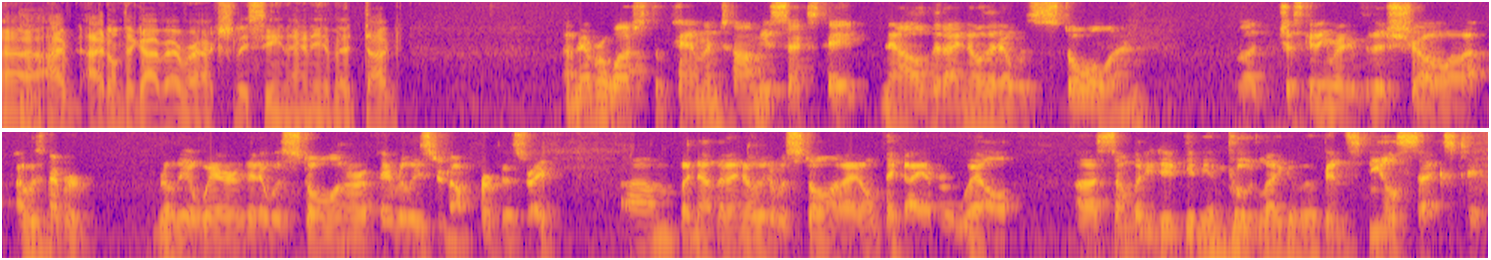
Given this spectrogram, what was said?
Uh, I've, I don't think I've ever actually seen any of it. Doug? I've never watched the Pam and Tommy sex tape. Now that I know that it was stolen, like just getting ready for this show, I, I was never really aware that it was stolen or if they released it on purpose, right? Um, but now that I know that it was stolen, I don't think I ever will. Uh, somebody did give me a bootleg of a Vince Neil sex tape,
